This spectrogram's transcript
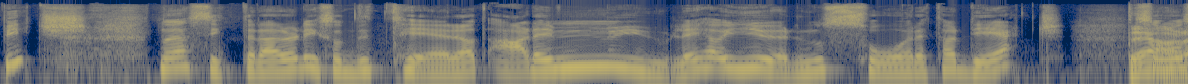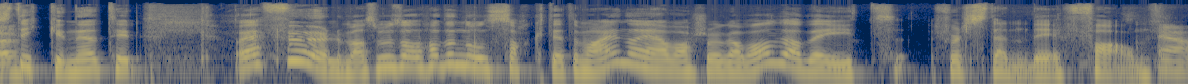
bitch når jeg sitter der og liksom dikterer at er det mulig å gjøre noe så retardert Det som å stikke ned til Og jeg føler meg som en sånn Hadde noen sagt det til meg når jeg var så gammel, det hadde jeg gitt fullstendig faen. Ja.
